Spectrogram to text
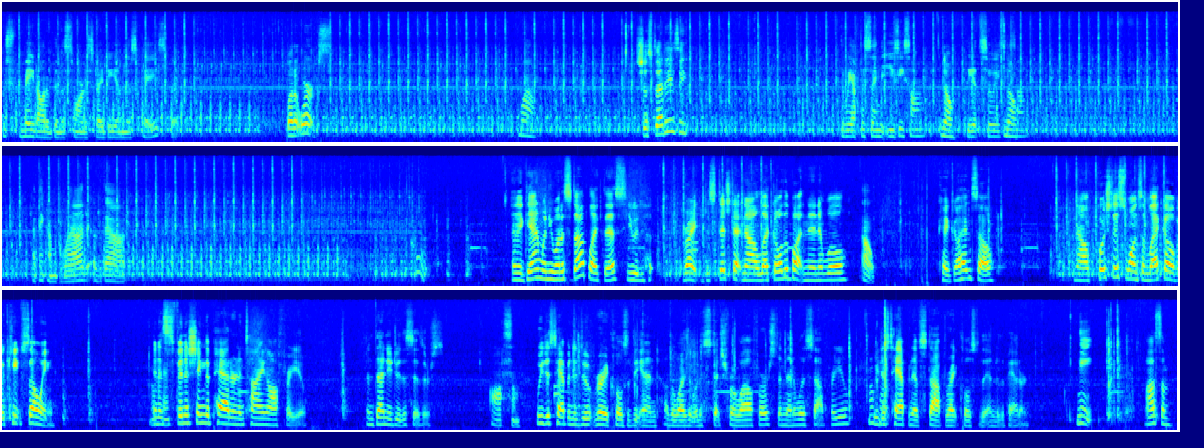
which may not have been the smartest idea in this case, but But it works. wow. It's just that easy. Do we have to sing the easy song? No. The It's So Easy No. song? I think I'm glad of that. And again, when you want to stop like this, you would, right, just stitch that now, let go of the button and it will, Oh, okay, go ahead and sew. Now push this once and let go, but keep sewing. And it's finishing the pattern and tying off for you. And then you do the scissors. awesome. We just happened to do it very close at the end. Otherwise, it would have stitched for a while first, and then it would have stopped for you. We just happened to have stopped right close to the end of the pattern. Neat. Awesome.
